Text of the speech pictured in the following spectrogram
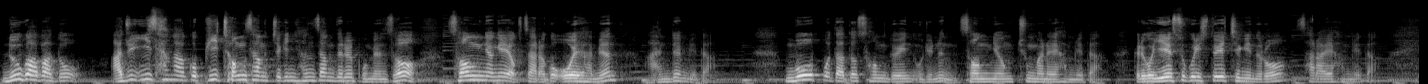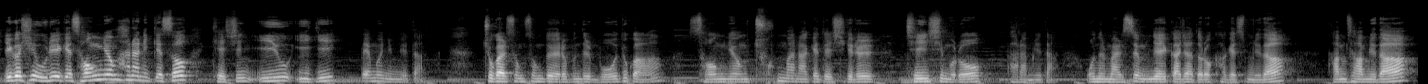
누가 봐도 아주 이상하고 비정상적인 현상들을 보면서 성령의 역사라고 오해하면 안 됩니다. 무엇보다도 성도인 우리는 성령 충만해야 합니다. 그리고 예수 그리스도의 증인으로 살아야 합니다. 이것이 우리에게 성령 하나님께서 계신 이유이기 때문입니다. 주갈성 성도 여러분들 모두가 성령 충만하게 되시기를 진심으로 바랍니다. 오늘 말씀 여기까지 하도록 하겠습니다. 감사합니다.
